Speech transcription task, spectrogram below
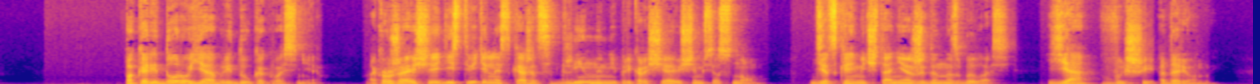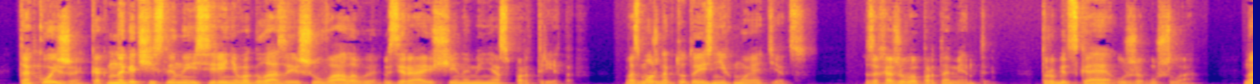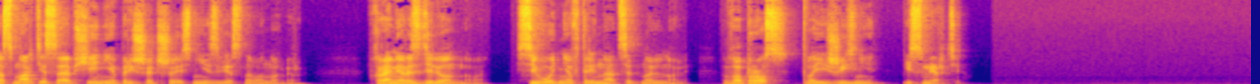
По коридору я бреду, как во сне. Окружающая действительность кажется длинным, непрекращающимся сном. Детская мечта неожиданно сбылась. Я высший одаренный. Такой же, как многочисленные сиренево-глазые Шуваловы, взирающие на меня с портретов. Возможно, кто-то из них мой отец. Захожу в апартаменты. Трубецкая уже ушла. На смарте сообщение, пришедшее с неизвестного номера. В храме разделенного. Сегодня в 13.00. Вопрос твоей жизни и смерти.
